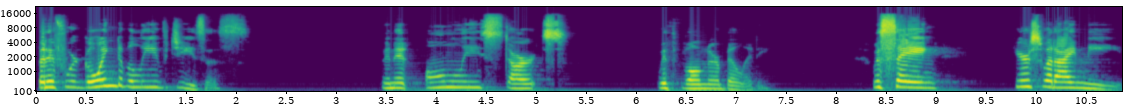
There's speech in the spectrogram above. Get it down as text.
But if we're going to believe Jesus, then it only starts with vulnerability, with saying, Here's what I need.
